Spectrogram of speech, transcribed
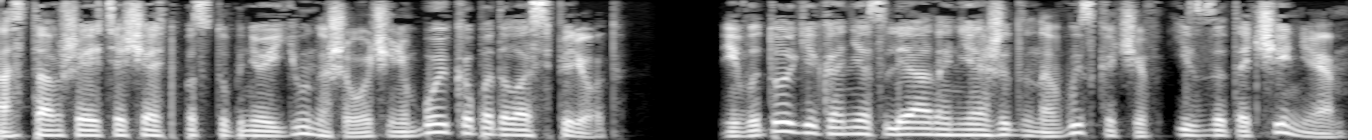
Оставшаяся часть под ступней юноши очень бойко подалась вперед. И в итоге конец лианы, неожиданно выскочив из заточения,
